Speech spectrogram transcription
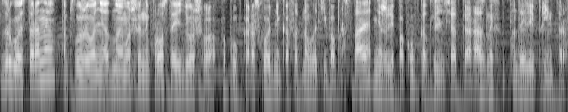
С другой стороны, обслуживание одной машины просто и дешево, покупка расходников одного типа простая, нежели покупка для десятка разных моделей принтеров.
